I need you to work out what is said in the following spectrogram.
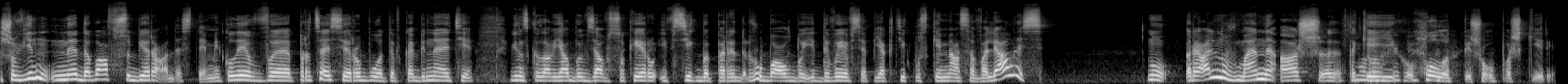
що він не давав собі ради з тим. І коли в процесі роботи в кабінеті він сказав, я би взяв сокиру і всіх би перерубав би і дивився б, як ті куски м'яса валялись. Ну, реально в мене аж е, такий пішли. холод пішов по шкірі,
